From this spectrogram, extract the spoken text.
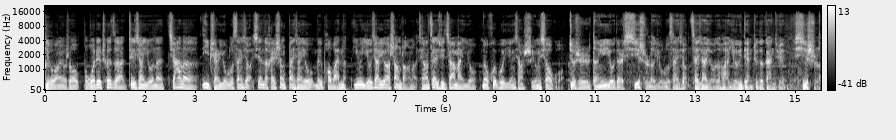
有个网友说：“我这车子啊，这箱油呢加了一瓶油路三效，现在还剩半箱油没跑完呢。因为油价又要上涨了，想要再去加满油，那会不会影响使用效果？就是等于有点稀释了油路三效，再加油的话，有一点这个感觉稀释了，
